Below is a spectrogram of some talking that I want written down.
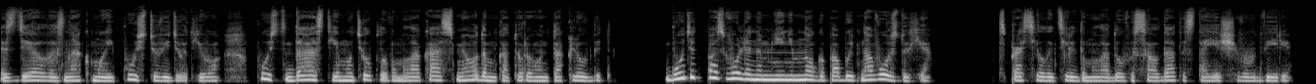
Сделала знак Мэй, пусть уведет его, пусть даст ему теплого молока с медом, который он так любит. «Будет позволено мне немного побыть на воздухе?» — спросила Тильда молодого солдата, стоящего у двери.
